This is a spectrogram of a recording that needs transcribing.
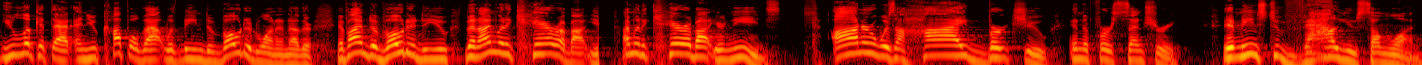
You look at that and you couple that with being devoted one another. If I'm devoted to you, then I'm going to care about you. I'm going to care about your needs. Honor was a high virtue in the first century. It means to value someone.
